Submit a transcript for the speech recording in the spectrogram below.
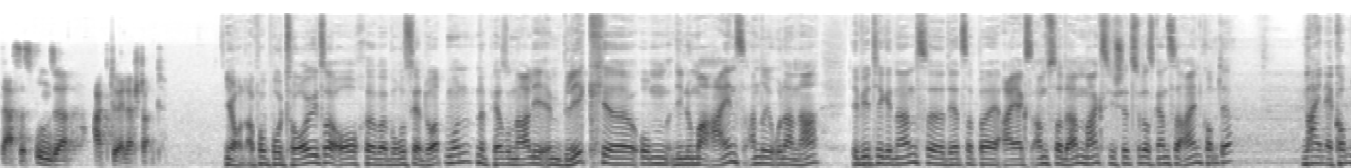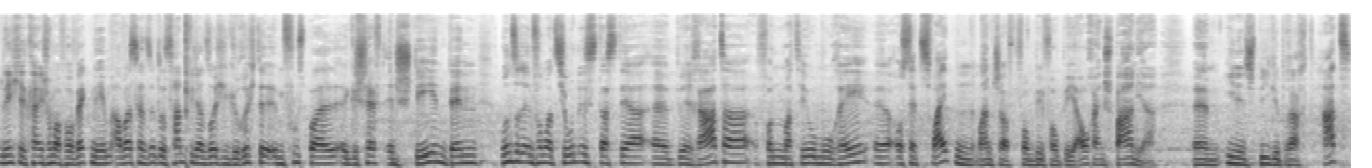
Das ist unser aktueller Stand. Ja, und apropos Torhüter, auch äh, bei Borussia Dortmund eine Personalie im Blick äh, um die Nummer 1, André Onana. Der wird hier genannt, äh, derzeit bei Ajax Amsterdam. Max, wie schätzt du das Ganze ein? Kommt er? Nein, er kommt nicht, das kann ich schon mal vorwegnehmen. Aber es ist ganz interessant, wie dann solche Gerüchte im Fußballgeschäft entstehen. Denn unsere Information ist, dass der äh, Berater von Matteo Morey äh, aus der zweiten Mannschaft vom BVB, auch ein Spanier, ähm, ihn ins Spiel gebracht hat.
